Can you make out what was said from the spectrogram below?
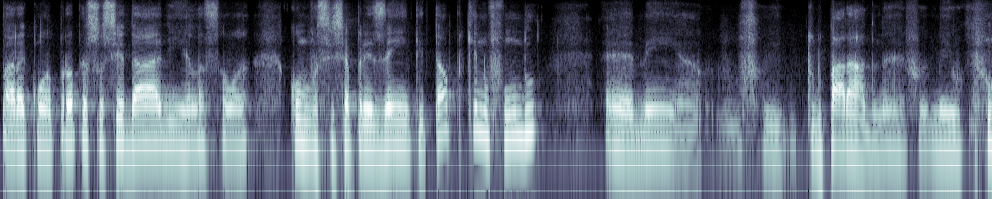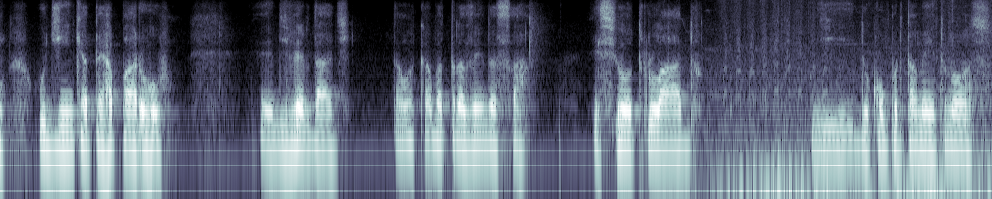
para com a própria sociedade em relação a como você se apresenta e tal, porque no fundo é bem foi tudo parado, né? Foi meio o dia em que a Terra parou é, de verdade. Então acaba trazendo essa esse outro lado de, do comportamento nosso.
